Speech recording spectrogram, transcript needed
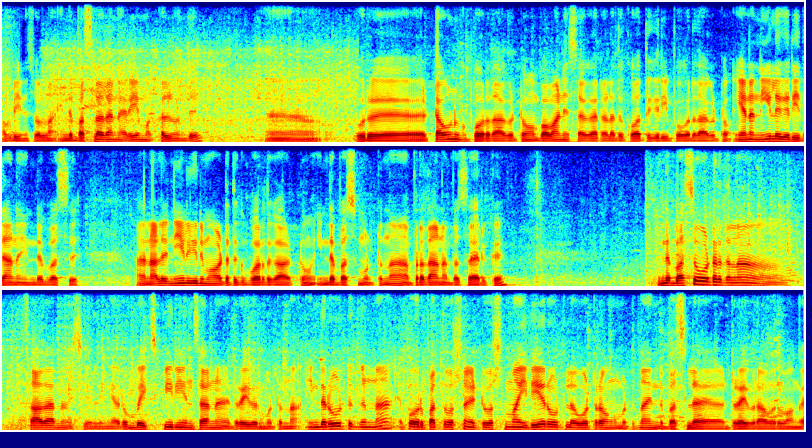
அப்படின்னு சொல்லலாம். இந்த பஸ்ஸில் தான் நிறைய மக்கள் வந்து ஒரு டவுனுக்கு போகிறதாகட்டும் பவானி சாகர் அல்லது கோத்தகிரி போகிறதாகட்டும் ஏன்னா நீலகிரி தானே இந்த பஸ்ஸு. அதனால் நீலகிரி மாவட்டத்துக்கு போகிறதுக்காகட்டும் இந்த பஸ் மட்டும்தான் பிரதான பஸ்ஸாக இருக்குது இந்த பஸ் ஓட்டுறதெல்லாம் சாதாரண விஷயம் இல்லைங்க. ரொம்ப எக்ஸ்பீரியன்ஸான டிரைவர் மட்டும்தான். இந்த ரோட்டுக்குன்னா இப்போ ஒரு பத்து வருஷம் எட்டு வருஷமாக இதே ரோட்டில் ஓட்டுறவங்க மட்டும்தான் இந்த பஸ்ஸில் டிரைவராக வருவாங்க.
